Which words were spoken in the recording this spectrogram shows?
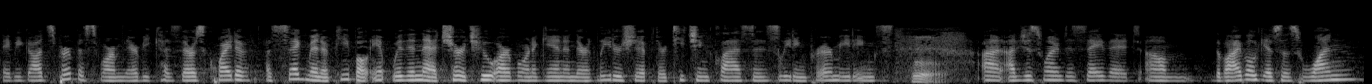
maybe God's purpose for him there because there's quite a, a segment of people in, within that church who are born again and their leadership, they're teaching classes, leading prayer meetings. Hmm. Uh, I just wanted to say that um, the Bible gives us one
